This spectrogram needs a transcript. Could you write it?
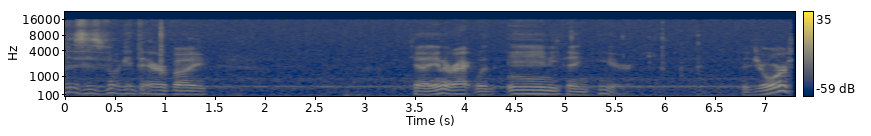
this is fucking terrifying. Can I interact with anything here? The drawers?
